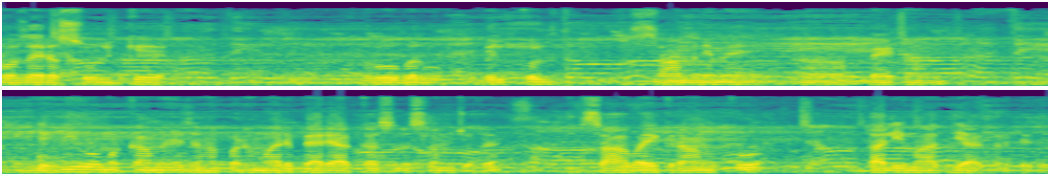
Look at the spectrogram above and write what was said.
روزہ رسول کے روبرو بالکل سامنے میں بیٹھا ہوں۔ یہی وہ مقام ہے جہاں پر ہمارے پیارے آقا صلی اللہ علیہ وسلم جو ہے، صحابہ اکرام کو تعلیمات دیا کرتے تھے۔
